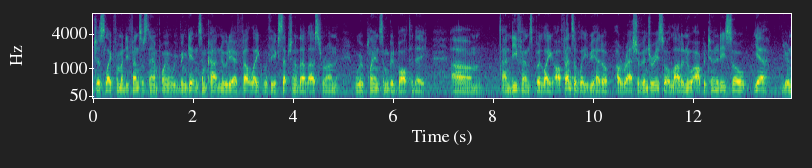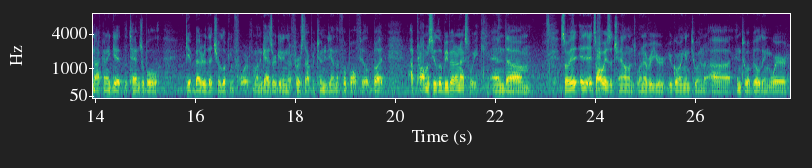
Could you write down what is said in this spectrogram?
just like from a defensive standpoint, we've been getting some continuity. I felt like, with the exception of that last run, we were playing some good ball today um, on defense. But like offensively, we had a, a, rash of injuries, so a lot of new opportunities. So yeah, you're not going to get the tangible get better that you're looking for when guys are getting their first opportunity on the football field. But I promise you, they'll be better next week. And um, so it, it, it's always a challenge whenever you're you're going into an uh, into a building where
